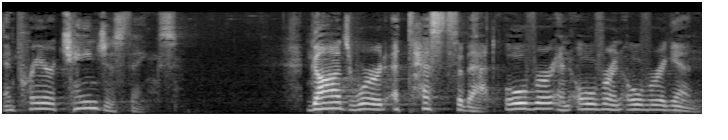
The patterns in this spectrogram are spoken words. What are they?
And prayer changes things. God's word attests to that over and over and over again.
